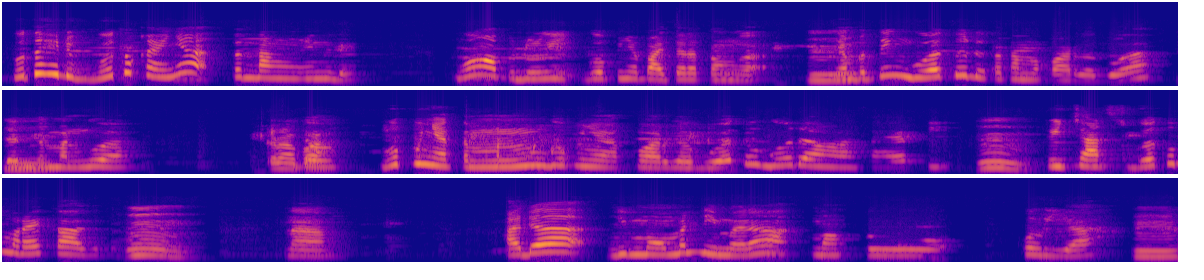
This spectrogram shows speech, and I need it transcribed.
Gue tuh hidup gue tuh kayaknya tentang ini deh. Gue nggak peduli gue punya pacar atau enggak Hmm. yang penting gue tuh dekat sama keluarga gue dan Hmm. teman gue kenapa? Gue punya temen gue punya keluarga gue tuh gue udah ngerasa happy. Hmm. Recharge gue tuh mereka gitu. Hmm. Nah ada di momen di mana waktu kuliah hmm.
